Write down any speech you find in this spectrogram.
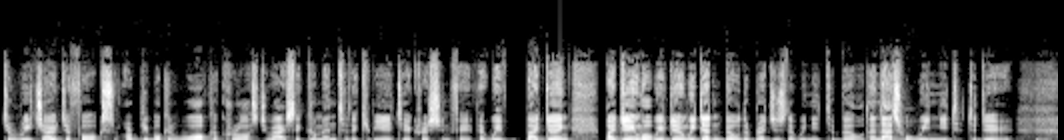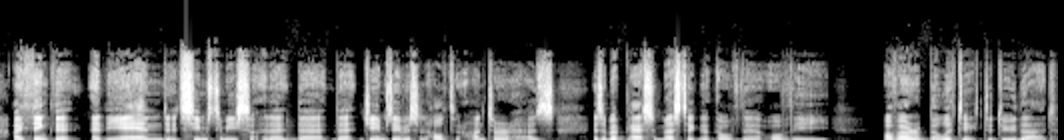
to reach out to folks, or people can walk across to actually come into the community of Christian faith. That we've by doing by doing what we've done, we didn't build the bridges that we need to build, and that's what we need to do. I think that at the end, it seems to me that that, that James Davison Hunter, Hunter has is a bit pessimistic that of the of the of our ability to do that,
